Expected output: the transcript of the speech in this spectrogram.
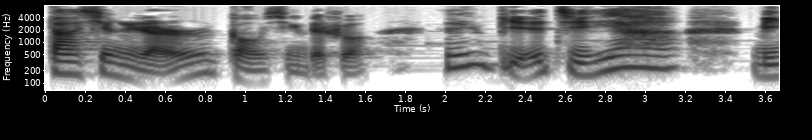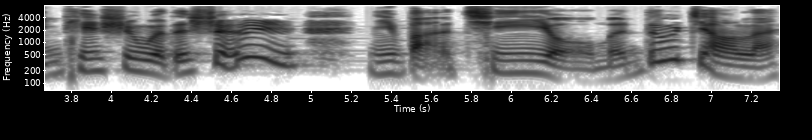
大杏仁儿高兴地说：“嗯，别急呀，明天是我的生日，你把亲友们都叫来，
